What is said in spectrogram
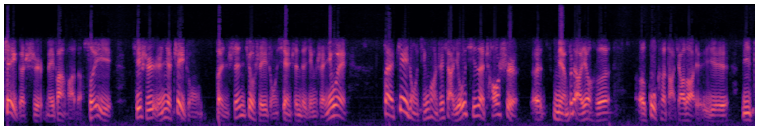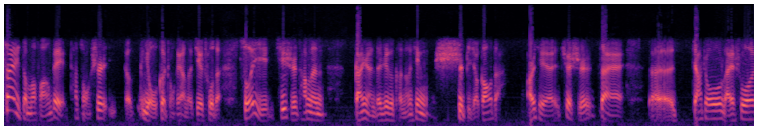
这个是没办法的。所以，其实人家这种本身就是一种献身的精神，因为。在这种情况之下，尤其在超市，呃，免不了要和呃顾客打交道，也你再怎么防备，他总是呃有各种各样的接触的，所以其实他们感染的这个可能性是比较高的，而且确实在呃加州来说，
